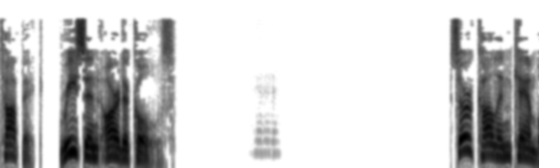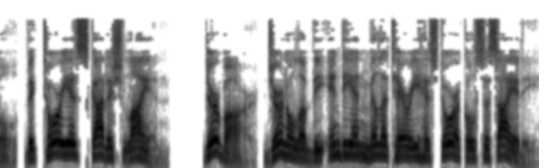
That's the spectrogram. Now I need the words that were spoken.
Topic: Recent articles. Sir Colin Campbell, Victoria's Scottish Lion. Durbar, Journal of the Indian Military Historical Society.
